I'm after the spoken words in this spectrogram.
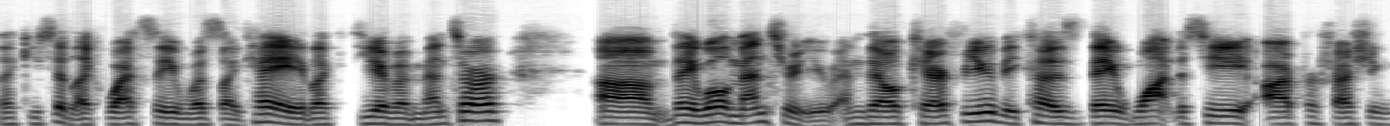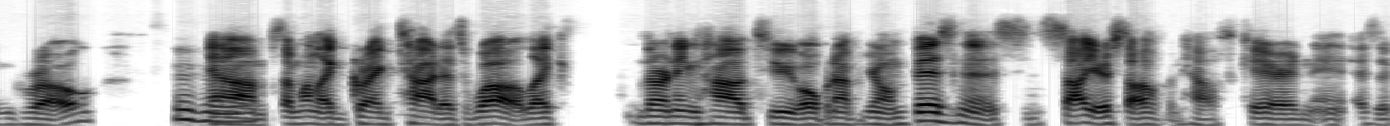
like you said, like Wesley was like, hey, like do you have a mentor? Um, they will mentor you and they'll care for you because they want to see our profession grow Mhm. um, someone like Greg Todd as well, like learning how to open up your own business and sell yourself in healthcare and, and as a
